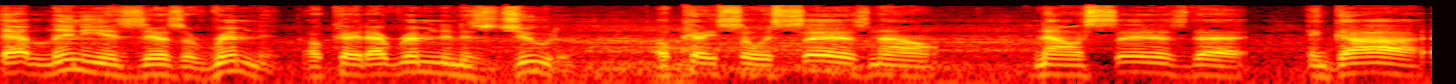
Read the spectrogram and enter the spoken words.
That lineage, there's a remnant. Okay, that remnant is Judah. Okay, so it says now now it says that, and God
